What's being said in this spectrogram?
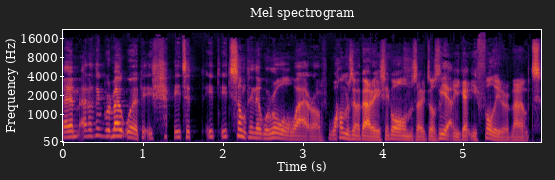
Um, and I think remote work, it's, it's, a, it, it's something that we're all aware of. What, comes in various forms, though, doesn't Yeah. it? You get your fully remote,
